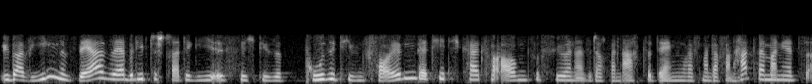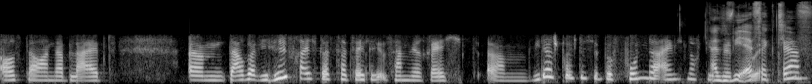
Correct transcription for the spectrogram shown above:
überwiegend eine sehr, sehr beliebte Strategie ist, sich diese positiven Folgen der Tätigkeit vor Augen zu führen, also darüber nachzudenken, was man davon hat, wenn man jetzt ausdauernder bleibt. Ähm, darüber, wie hilfreich das tatsächlich ist, haben wir recht ähm, widersprüchliche Befunde eigentlich noch. also wie effektiv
